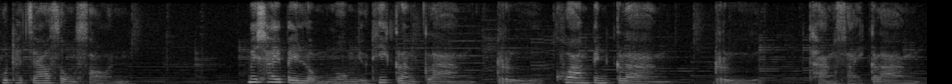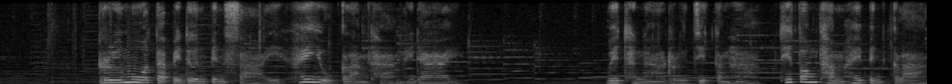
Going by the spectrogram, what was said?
พุทธเจ้าทรงสอน ไม่ใช่ไปหลงงมอยู่ที่กลางๆหรือความเป็นกลาง หรือทางสายกลาง หรือมัวแต่ไปเดินเป็นสายให้อยู่กลางทางให้ได้ เวทนาหรือจิตต่างหากที่ต้องทำให้เป็นกลาง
